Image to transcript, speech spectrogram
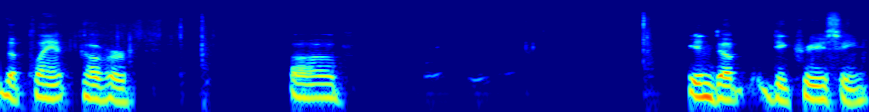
the plant cover uh, end up decreasing.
